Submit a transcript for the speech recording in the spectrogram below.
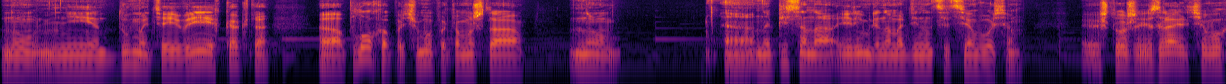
ну, не думать о евреях как-то э, плохо. Почему? Потому что ну, э, написано и Римлянам 11, 7, 8 – Э, что же, Израиль чего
